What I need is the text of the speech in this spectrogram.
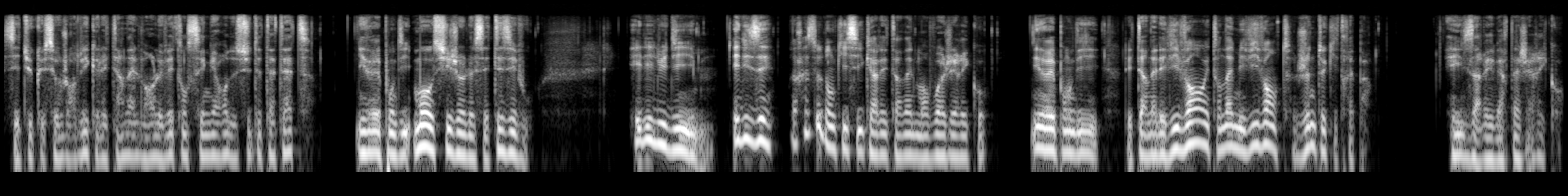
Sais-tu que c'est aujourd'hui que l'Éternel va enlever ton Seigneur au-dessus de ta tête? Il répondit Moi aussi je le sais, taisez-vous. Élie lui dit Élisée, reste donc ici, car l'Éternel m'envoie Jéricho. Il répondit L'Éternel est vivant et ton âme est vivante, je ne te quitterai pas. Et ils arrivèrent à Jéricho.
